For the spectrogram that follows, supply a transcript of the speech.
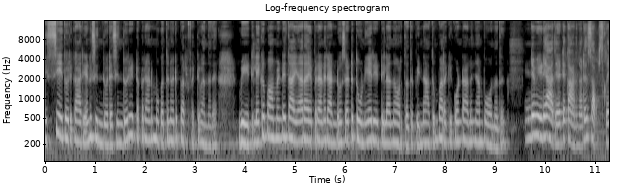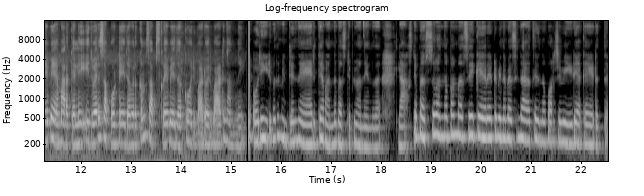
മിസ് ചെയ്ത ഒരു കാര്യമാണ് സിന്ദൂര. സിന്ദൂര ഇട്ടപ്പോഴാണ് മുഖത്തിനൊരു പെർഫെക്റ്റ് വന്നത്. വീട്ടിലേക്ക് പോകാൻ വേണ്ടി തയ്യാറായപ്പോഴാണ് രണ്ട് ദിവസമായിട്ട് തുണി അരിയിട്ടില്ല എന്ന് ഓർത്തത്. പിന്നെ അതും പറക്കിക്കൊണ്ടാണ് ഞാൻ പോകുന്നത്. എന്റെ വീഡിയോ ആദ്യമായിട്ട് കാണുന്നവർ സബ്സ്ക്രൈബ് ചെയ്യാൻ മറക്കല്ലേ. ഇതുവരെ സപ്പോർട്ട് ചെയ്തവർക്കും സബ്സ്ക്രൈബ് ചെയ്തവർക്കും ഒരുപാട് ഒരുപാട് നന്ദി. ഒരു ഇരുപത് മിനിറ്റിന് നേരത്തെ വന്ന് ബസ് സ്റ്റോപ്പിൽ വന്നിരുന്നത്. ലാസ്റ്റ് ബസ് വന്നപ്പം ബസ്സിൽ കയറിയിട്ട് പിന്നെ ബസ്സിന്റെ അകത്തിരുന്ന് കുറച്ച് വീഡിയോ ഒക്കെ എടുത്ത്.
